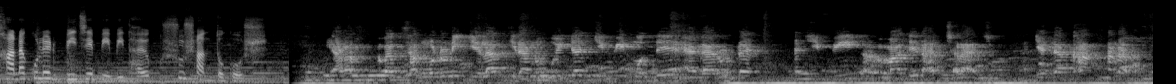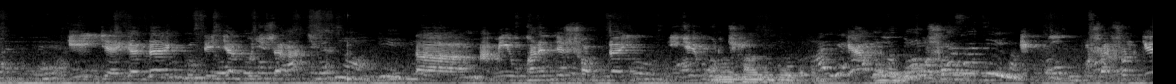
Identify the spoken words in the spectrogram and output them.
খানাকুলের বিজেপি বিধায়ক সুশান্ত ঘোষ। সাংগঠনিক তিরানব্বইটা জিপির মধ্যে এগারোটা জিপি আমাদের হাতছাড়া আছে, যেটা খারাপ এই জায়গাটা একটু ডেঞ্জার পজিশন আছে। আমি ওখানে যে সবটাই নিজে করছি। কেন একটু প্রশাসনকে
